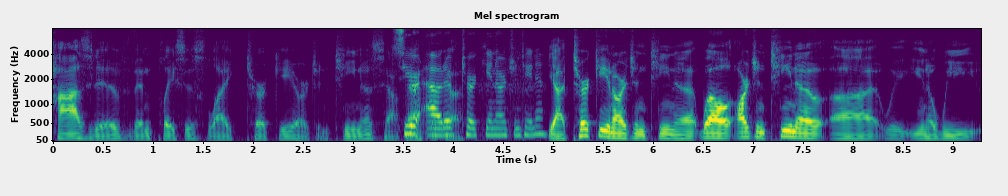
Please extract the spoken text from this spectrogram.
positive than places like Turkey, Argentina, South. Africa. So you're Africa. out of Turkey and Argentina. Yeah, Turkey and Argentina. Well, Argentina, uh, we you know we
